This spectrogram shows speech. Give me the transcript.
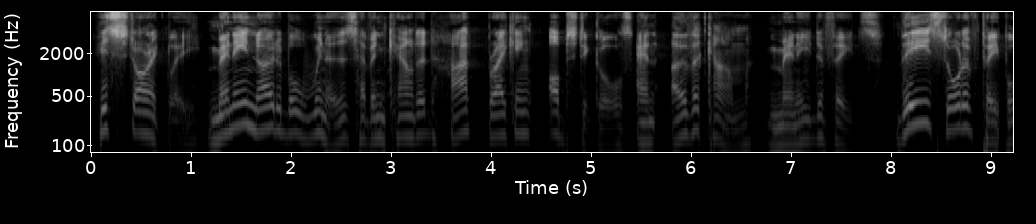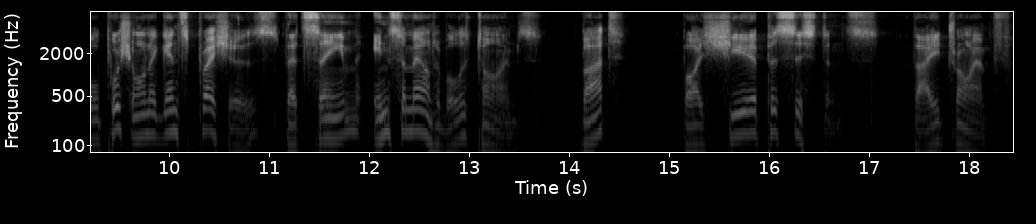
Historically, many notable winners have encountered heartbreaking obstacles and overcome many defeats. These sort of people push on against pressures that seem insurmountable at times. But by sheer persistence they triumph.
